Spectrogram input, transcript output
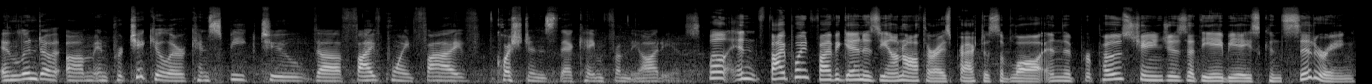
And Lynda, um, in particular, can speak to the 5.5 questions that came from the audience. Well, and 5.5 again is the unauthorized practice of law, and the proposed changes that the ABA is considering.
